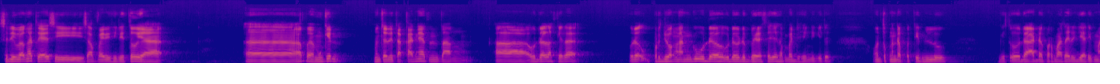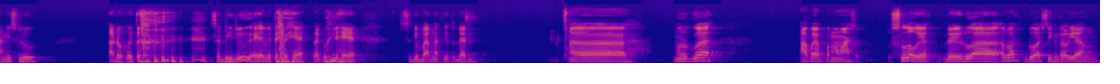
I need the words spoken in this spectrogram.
sedih banget kayak si sampai di sini tuh ya eh apa ya mungkin menceritakannya tentang eh, udahlah kita udah perjuangan gue udah udah udah beres aja sampai di sini gitu untuk ngedapetin lu gitu udah ada permata di jari manis lu. Aduh itu sedih juga ya btw ya lagunya ya. Sedih banget gitu dan eh menurut gua apa ya pengemas slow ya dari dua apa dua single yang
